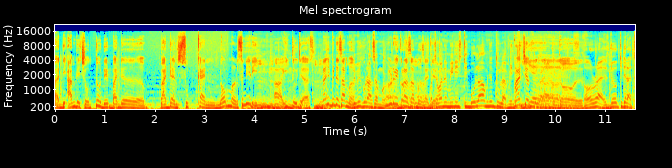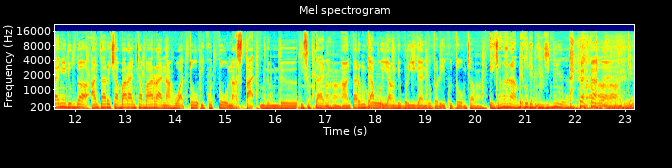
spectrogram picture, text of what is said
uh, diambil contoh daripada badan sukan normal sendiri. Hmm. Ha, itu je. Sebenarnya benda sama. Lebih kurang sama. Lebih kurang sama ha. saja. Macam mana minus tim bola macam itulah minus. Macam yes. itulah betul. Alright, so kita nak tanya juga antara cabaran-cabaran lah waktu Ikuto nak start benda-benda isukan. Ha, antara mungkin oh. apa yang diberikan kepada Ikuto macam ha. eh janganlah baik kau jadi engineer. ha. okay.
